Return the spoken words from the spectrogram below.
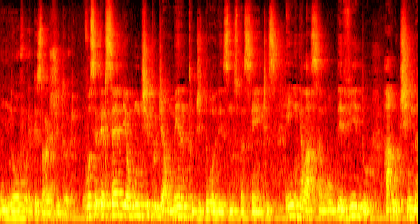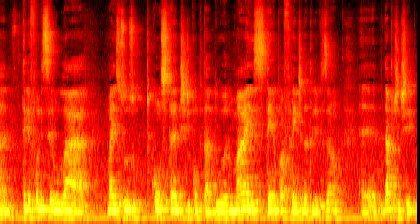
um novo episódio de dor. Você percebe algum tipo de aumento de dores nos pacientes em relação ou devido à rotina telefone celular, mais uso constante de computador, mais tempo à frente da televisão? É, dá para a gente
